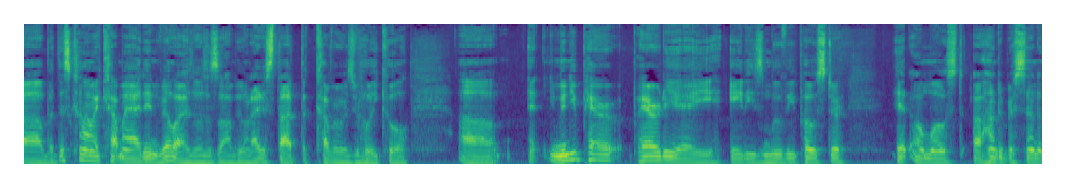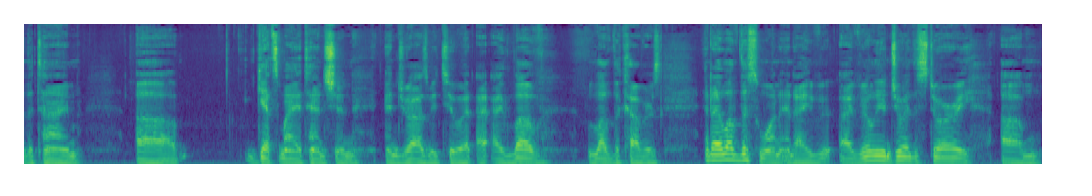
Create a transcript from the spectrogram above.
uh, but this comic caught my eye. I didn't realize it was a zombie one. I just thought the cover was really cool. Uh, when you par- parody a '80s movie poster, it almost 100% of the time uh, gets my attention and draws me to it. I, I, love love the covers, and I love this one, and I I really enjoy the story. Um,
